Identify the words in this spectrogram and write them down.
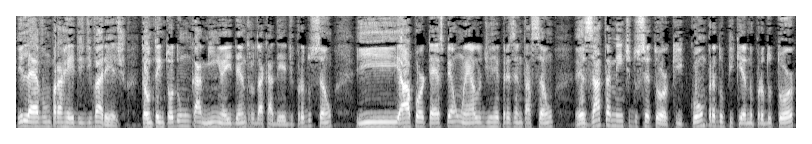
e levam para a rede de varejo. Então tem todo um caminho aí dentro da cadeia de produção e a Portesp é um elo de representação exatamente do setor que compra do pequeno produtor,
